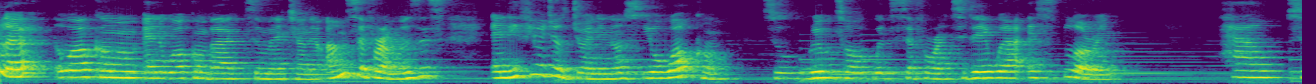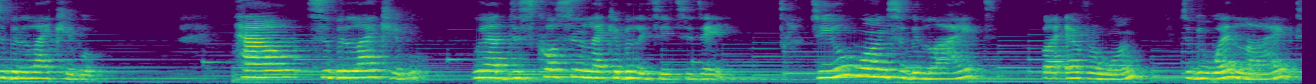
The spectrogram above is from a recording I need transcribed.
Hello, welcome and welcome back to my channel. I'm Sephora Moses and if you're just joining us, you're welcome to Real Talk with Sephora. Today we are exploring how to be likable. How to be likable. We are discussing likability today. Do you want to be liked by everyone? To be well liked?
